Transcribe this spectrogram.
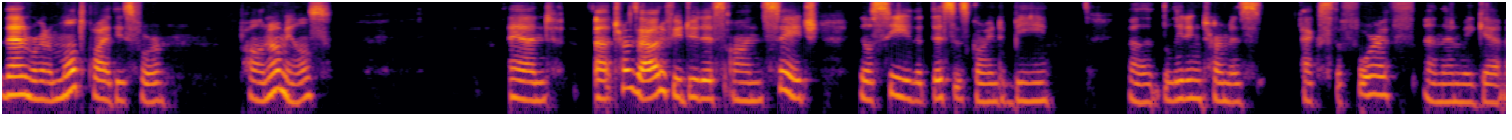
then we're going to multiply these four polynomials. And uh, turns out if you do this on Sage, you'll see that this is going to be, uh, the leading term is x to the fourth, and then we get,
